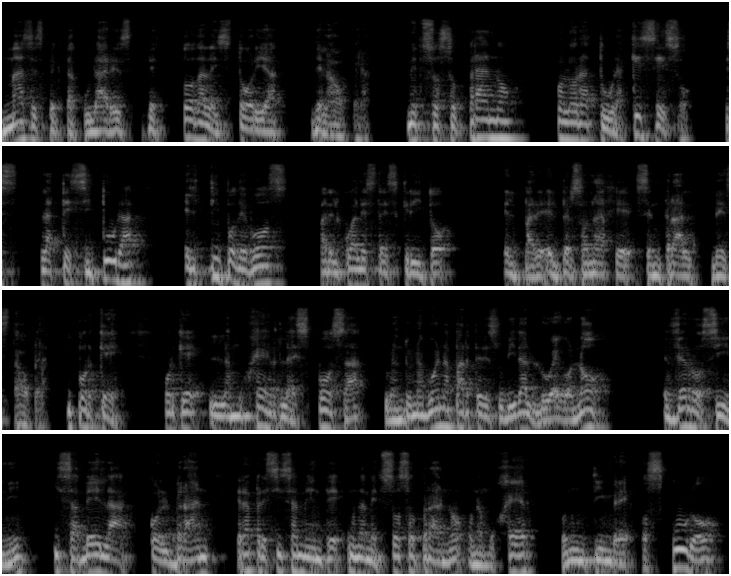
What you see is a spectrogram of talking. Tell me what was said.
más espectaculares de toda la historia de la ópera. Mezzosoprano, coloratura. ¿Qué es eso? Es la tesitura, el tipo de voz para el cual está escrito el, el personaje central de esta ópera. ¿Y por qué? Porque la mujer, la esposa, durante una buena parte de su vida, luego no, de Rossini, Isabella Colbrán era precisamente una mezzosoprano, una mujer con un timbre oscuro,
